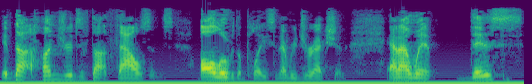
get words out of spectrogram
if not hundreds, if not thousands, all over the place in every direction. And I went, this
